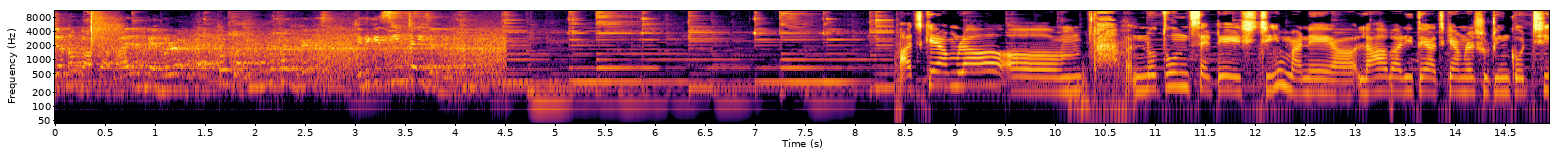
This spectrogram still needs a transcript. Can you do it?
বাবা আইল মেমোরা এত মনে থাকবে এদিকে সিনটাই জানি আজকে আমরা নতুন সেটে এসছি মানে লাহাবাড়িতে আজকে আমরা শুটিং করছি।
